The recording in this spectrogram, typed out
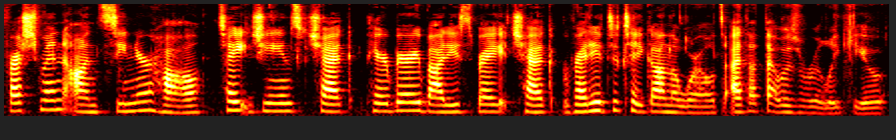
Freshman on Senior Hall. Tight jeans, check. Pearberry body spray, check. Ready to take on the world. I thought that was really cute.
